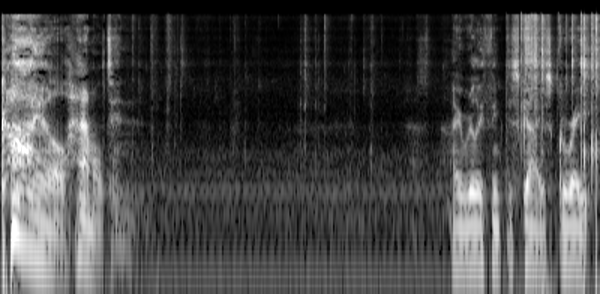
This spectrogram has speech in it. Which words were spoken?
Kyle Hamilton. I really think this guy is great.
